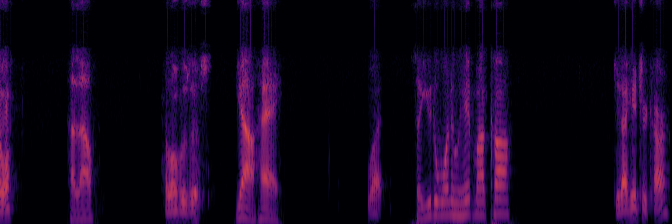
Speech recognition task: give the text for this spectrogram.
Hello? Hello? Hello, who's this? Yeah, hey. What? So you the one who hit my car? Did I hit your car?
